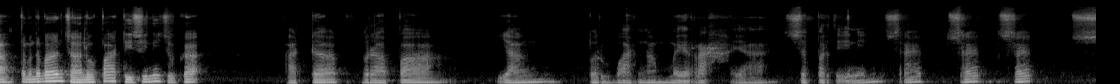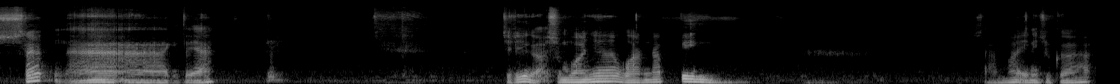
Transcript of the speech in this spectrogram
Nah, teman-teman jangan lupa di sini juga ada beberapa yang berwarna merah ya, seperti ini, seret, seret, seret, seret. Nah, gitu ya. Jadi nggak semuanya warna pink. Sama ini juga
